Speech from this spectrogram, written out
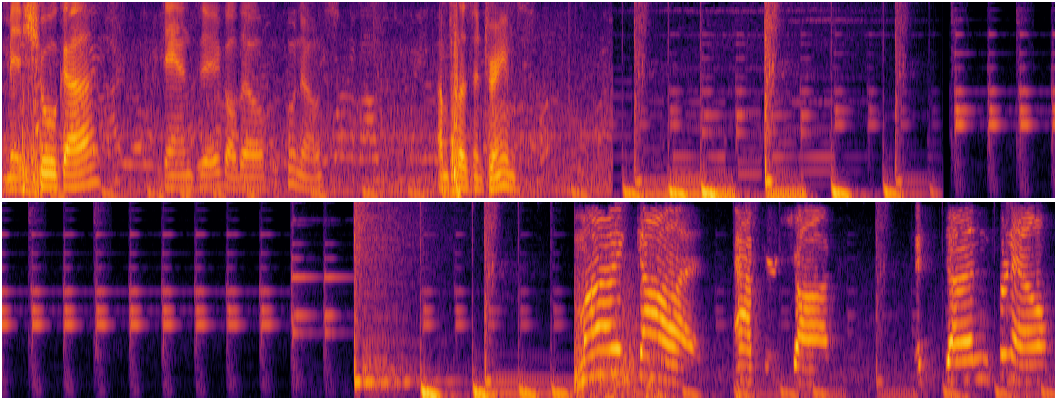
Meshuggah, Danzig, although who knows. Unpleasant dreams. My God, Aftershock. It's done for now.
